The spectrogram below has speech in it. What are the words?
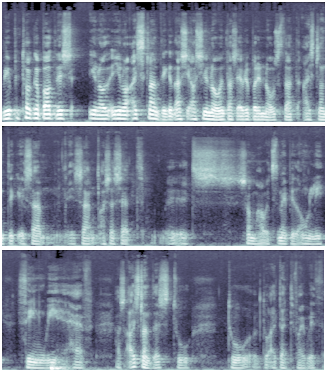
we've been talking about this, you know, you know, Icelandic, and as, as you know, and as everybody knows, that Icelandic is, a, is a, as I said, it's somehow it's maybe the only thing we have as Icelanders to to to identify with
